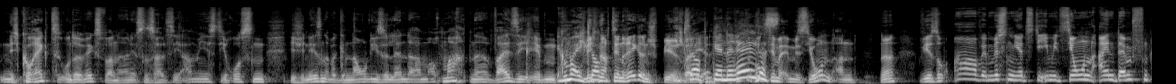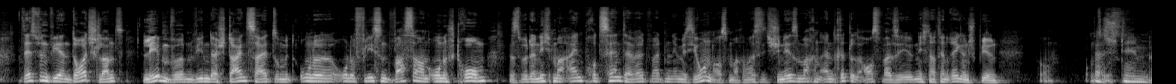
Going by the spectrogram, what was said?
nicht korrekt unterwegs waren. Ne? Jetzt sind es halt die Amis, die Russen, die Chinesen, aber genau diese Länder haben auch Macht, ne? weil sie eben mal, ich nicht glaub- nach den Regeln spielen. ich weil glaub die- generell, dir mal Emissionen an. Ne? Wir so, ah, wir müssen jetzt die Emissionen eindämpfen. Selbst wenn wir in Deutschland leben würden, wie in der Steinzeit, so mit ohne, ohne fließend Wasser und ohne Strom, das würde nicht mal ein Prozent der weltweiten Emissionen ausmachen. Weißt die Chinesen machen ein Drittel aus, weil sie eben nicht nach den Regeln spielen. So. Und Das so ist- stimmt,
